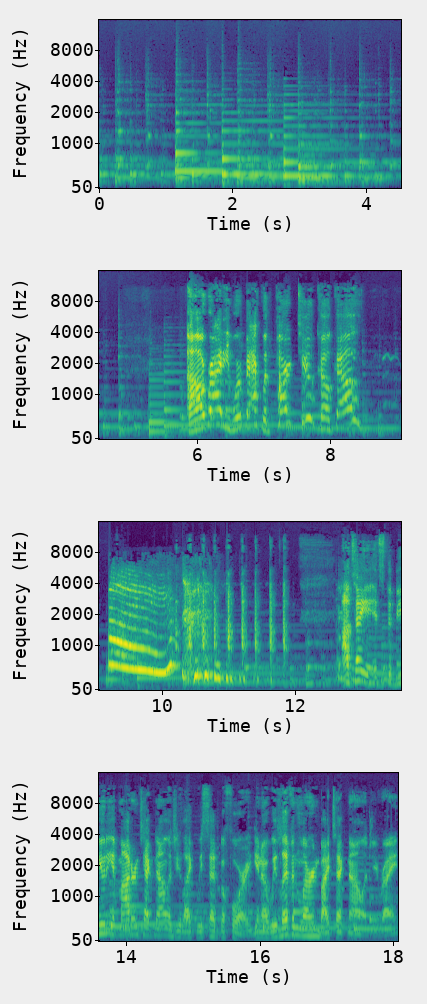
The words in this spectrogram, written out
All righty, we're back with part two, Coco. I'll tell you, it's the beauty of modern technology, like we said before. You know, we live and learn by technology, right?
